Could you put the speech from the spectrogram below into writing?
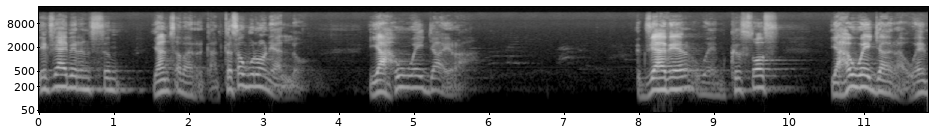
የእግዚአብሔርን ስም ያንጸባርቃል። ተሰውሮ ነው ያለው። ያህዌ ጃይራ እግዚአብሔር ወይም ክርስቶስ ያህዌ ጃይራ ወይም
